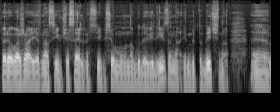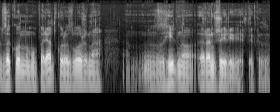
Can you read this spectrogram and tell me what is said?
переважає нас і в чисельності, і всьому вона буде відрізана і методично е, в законному порядку розложена згідно ранжирів, як ти казав.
